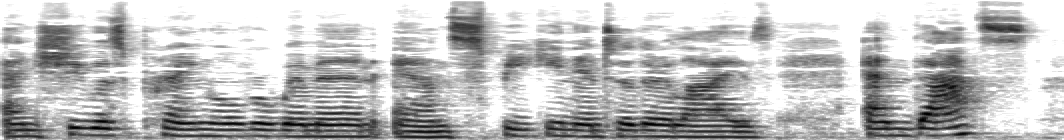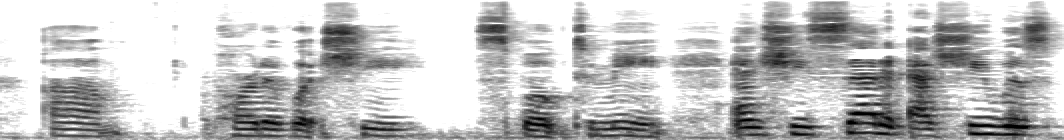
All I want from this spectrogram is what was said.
and she was praying over women and speaking into their lives. And that's um, part of what she spoke to me. And she said it as she was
